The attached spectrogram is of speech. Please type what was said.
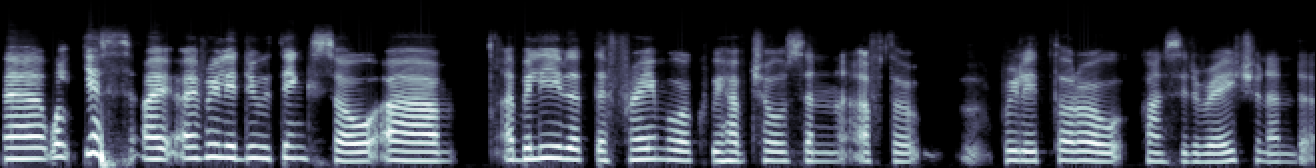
Uh, well, yes, I, I, really do think so. Um, I believe that the framework we have chosen after really thorough consideration and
